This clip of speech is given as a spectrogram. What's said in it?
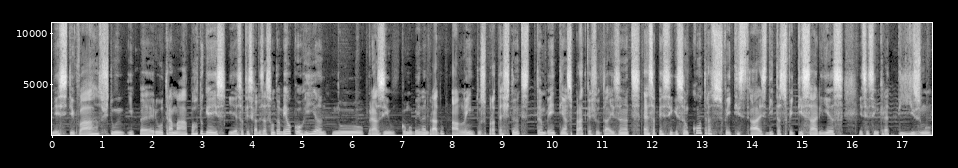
neste vasto império ultramar português. E essa fiscalização também ocorria no Brasil. Como bem lembrado, além dos protestantes, também tem as práticas judaizantes, essa perseguição contra as, as ditas feitiçarias, esse sincretismo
